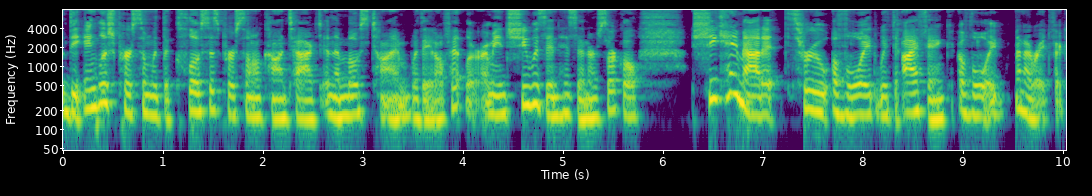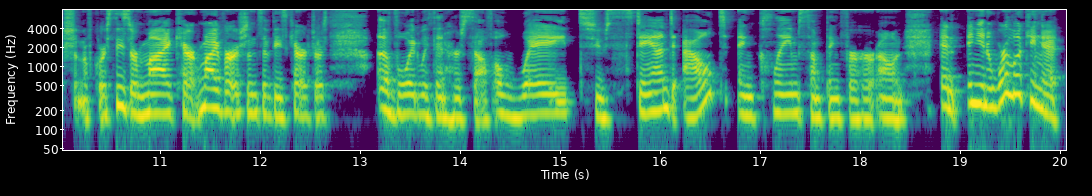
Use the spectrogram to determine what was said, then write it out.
the English person with the closest personal contact and the most time with Adolf Hitler. I mean, she was in his inner circle. She came at it through a void with, I think, a void, and I write fiction, of course. These are my char- my versions of these characters. A void within herself, a way to stand out and claim something for her own. And and you know, we're looking at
